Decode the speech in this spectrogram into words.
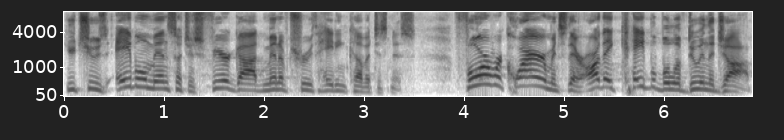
You choose able men such as fear God, men of truth, hating covetousness. Four requirements there. Are they capable of doing the job?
